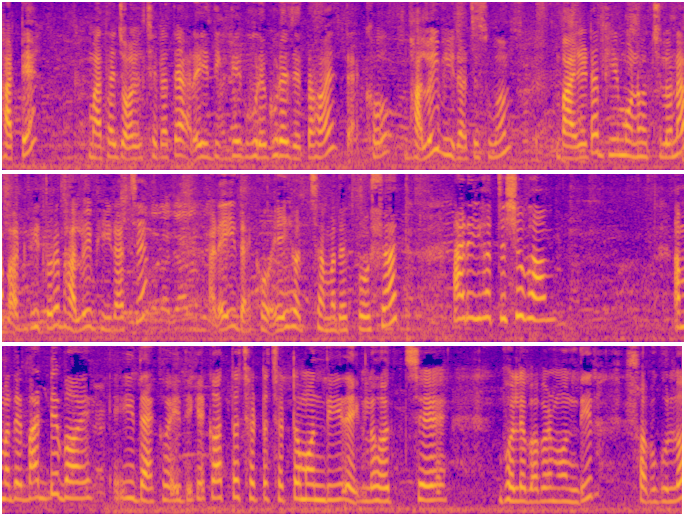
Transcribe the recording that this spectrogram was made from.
ঘাটে। মাথায় জল ছেটাতে আর এই দিক দিয়ে ঘুরে ঘুরে যেতে হয়। দেখো, ভালোই ভিড় আছে শুভম। বাইরেটা ভিড় মনে হচ্ছিল না বাট ভিতরে ভালোই ভিড় আছে। আর এই দেখো, এই হচ্ছে আমাদের প্রসাদ। আর এই হচ্ছে শুভম, আমাদের বার্থডে বয় এই দেখো, এইদিকে কত ছোট্ট ছোট্ট মন্দির, এগুলো হচ্ছে ভোলে বাবার মন্দির। সবগুলো।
